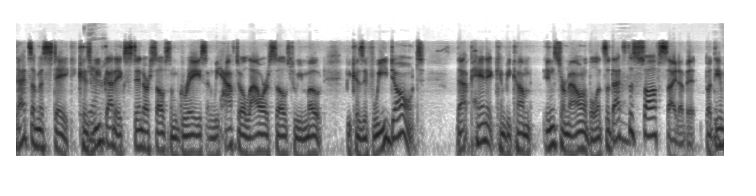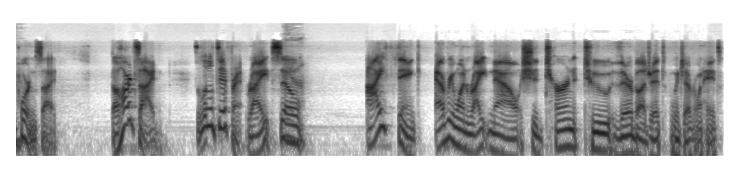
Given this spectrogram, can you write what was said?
that's a mistake because yeah. we've got to extend ourselves some grace and we have to allow ourselves to emote because if we don't that panic can become insurmountable and so that's the soft side of it but the important side the hard side it's a little different right so yeah. i think everyone right now should turn to their budget, which everyone hates.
